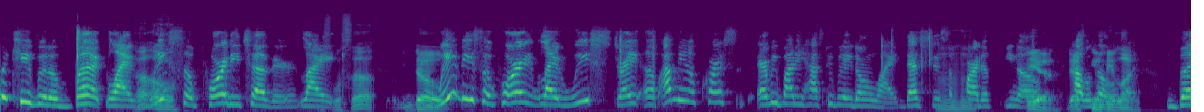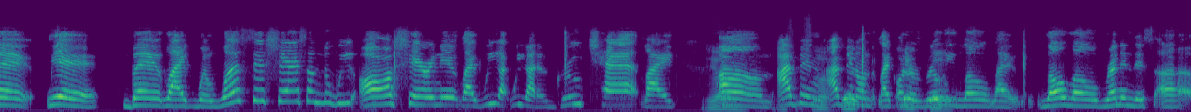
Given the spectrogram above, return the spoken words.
gonna keep it a buck like we Uh-oh. support each other like what's up? Dope. we be supporting like we straight up i mean of course everybody has people they don't like that's just Mhm. a part of you know yeah, that's how it gonna be goes. But yeah, but like when one sis sharing something, we all sharing it. Like we got we got a group chat. Like Yeah. um, I've been up. I've been on like on a that's really low like low low running this uh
